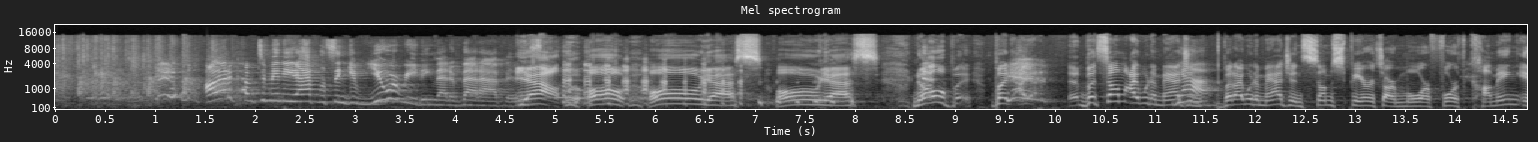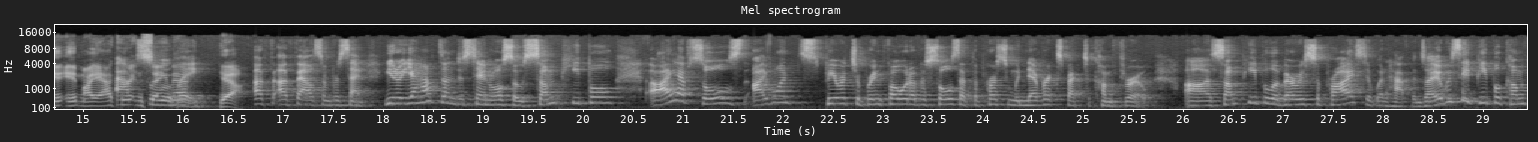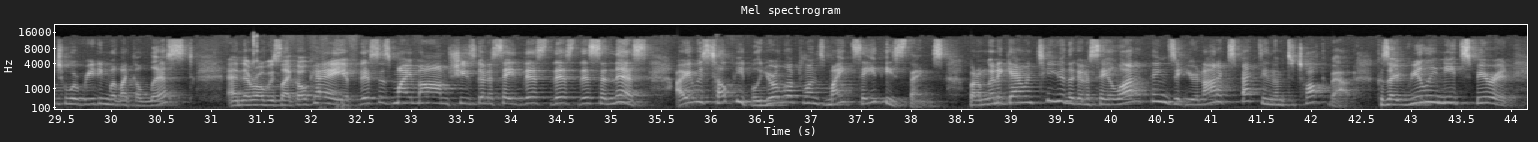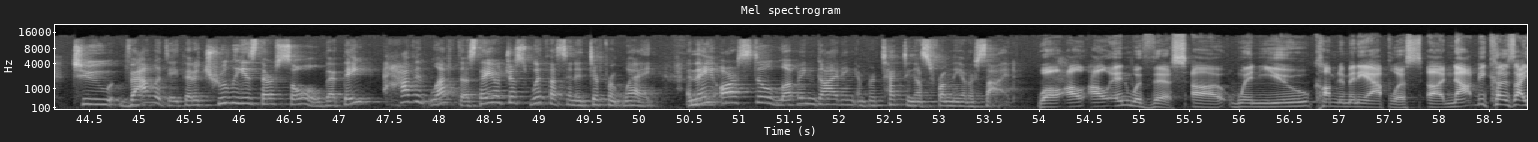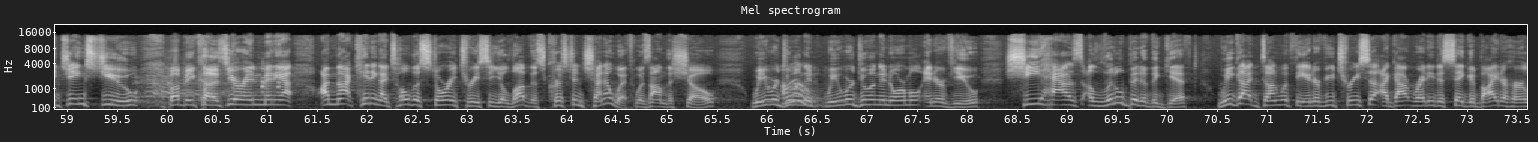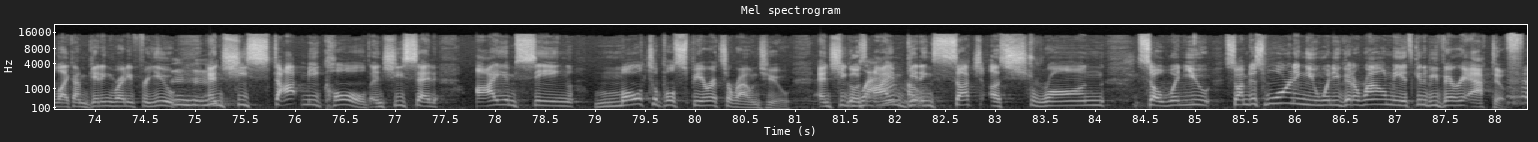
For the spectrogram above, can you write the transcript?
Come to Minneapolis and give you a reading then if that happens. Yeah. Oh, oh, oh yes. Oh yes. No, but but I, but some I would imagine. Yeah. But I would imagine some spirits are more forthcoming. Am I accurate in saying Absolutely. that? Yeah. A, a thousand percent. You know, you have to understand also, some people, I have souls, I want spirit to bring forward other souls that the person would never expect to come through. Uh, some people are very surprised at what happens. I always say people come to a reading with like a list, and they're always like, okay, if this is my mom, she's going to say this, this, this, and this. I always tell people, your loved ones might say these things, but I'm going to guarantee you they're going to say a lot of things that you're not expecting them to talk about. Because I really need spirit to validate that it truly is their soul, that they haven't left us. They are just with us in a different way. And they are still loving, guiding, and protecting us from the other side. Well, I'll, I'll end with this. Uh, when you come to Minneapolis, uh, not because I jinxed you, but because you're in Minneapolis. I'm not kidding. I told this story, Theresa. You'll love this. Kristin Chenoweth was on the show. We were doing a, Oh. we were doing a normal interview. She has a little bit of the gift. We got done with the interview, Theresa. I got ready to say goodbye to her, like I'm getting ready for you, and she stopped me cold, and she said. I am seeing multiple spirits around you. And she goes, I'm getting such a strong so when you so i'm just warning you when you get around me it's going to be very active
